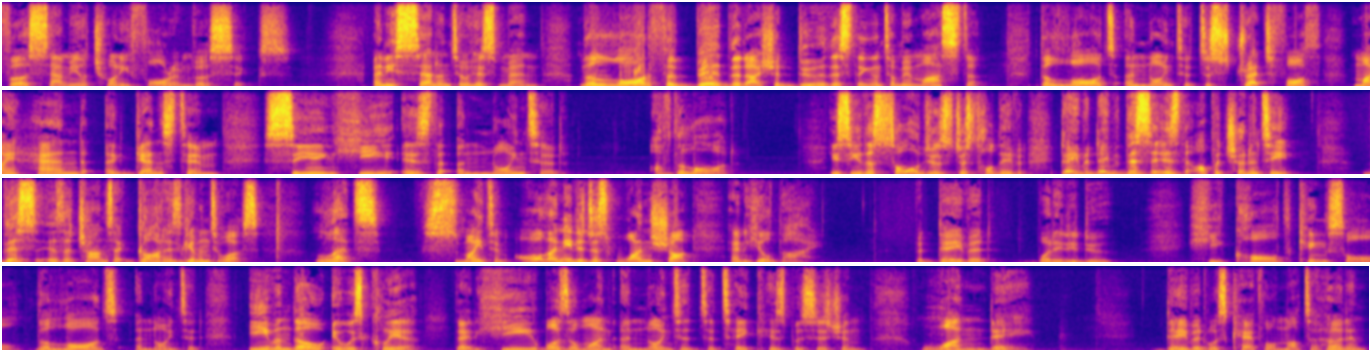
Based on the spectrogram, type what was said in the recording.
1 Samuel 24 and verse 6. And he said unto his men, The Lord forbid that I should do this thing unto my master, the Lord's anointed, to stretch forth my hand against him, seeing he is the anointed of the Lord. You see, the soldiers just told David, David, David, this is the opportunity. This is a chance that God has given to us. Let's smite him. All I need is just one shot and he'll die. But David, what did he do? he called King Saul the Lord's anointed, even though it was clear that he was the one anointed to take his position one day. David was careful not to hurt him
